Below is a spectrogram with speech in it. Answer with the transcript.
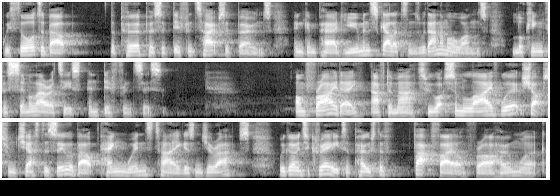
We thought about the purpose of different types of bones and compared human skeletons with animal ones, looking for similarities and differences. On Friday, after maths, we watched some live workshops from Chester Zoo about penguins, tigers, and giraffes. We're going to create a poster fact file for our homework.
